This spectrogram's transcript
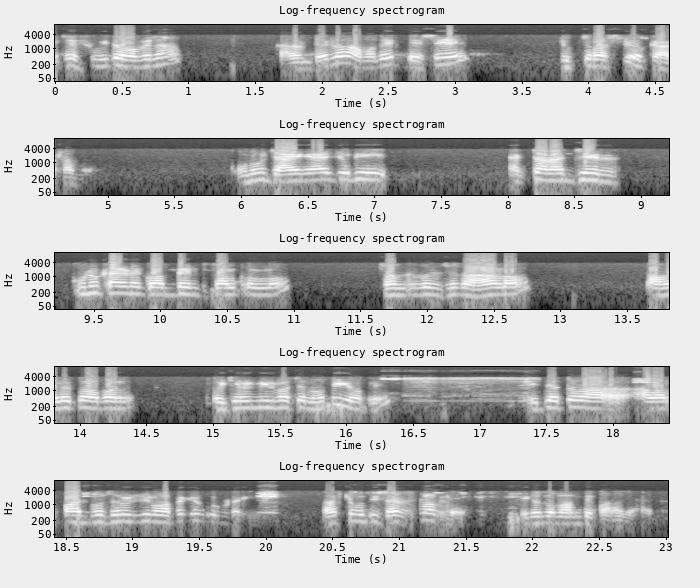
এটা সুবিধা হবে না, কারণ হলো আমাদের দেশে যুক্তরাষ্ট্রীয় কাঠামো। কোনো জায়গায় যদি একটা রাজ্যের কোনো কারণে গভর্নমেন্ট ফল করল, সংখ্যাগরিষ্ঠতা হারালো, তাহলে তো আবার ওইখানে নির্বাচন হতেই হবে। এটা তো আবার পাঁচ বছরের জন্য অপেক্ষা করব নাকি? রাষ্ট্রপতি শাসন হবে এটা তো মানতে পারা যায় না।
